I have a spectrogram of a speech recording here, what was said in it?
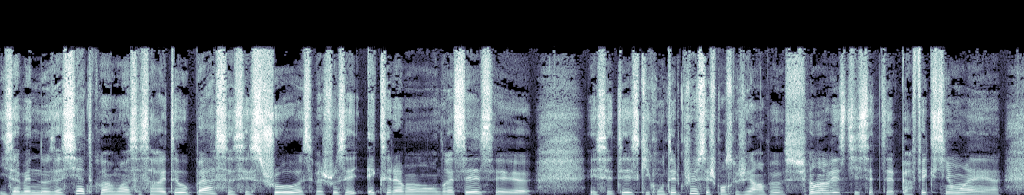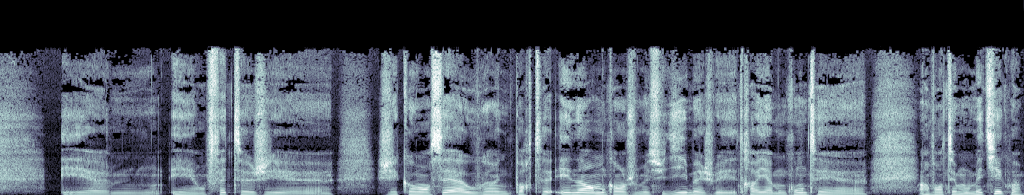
ils, amènent nos assiettes, quoi. Moi, ça s'arrêtait au pass, c'est chaud, c'est pas chaud, c'est excellemment dressé, c'est et c'était ce qui comptait le plus. Et je pense que j'ai un peu surinvesti cette perfection et et, euh, et en fait, j'ai euh, commencé à ouvrir une porte énorme quand je me suis dit, bah, je vais travailler à mon compte et euh, inventer mon métier, quoi.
